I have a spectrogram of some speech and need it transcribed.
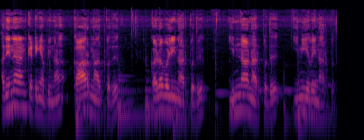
அது என்னன்னு கேட்டிங்க அப்படின்னா கார் நாற்பது களவழி நாற்பது இன்னா நாற்பது இனியவை நாற்பது.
